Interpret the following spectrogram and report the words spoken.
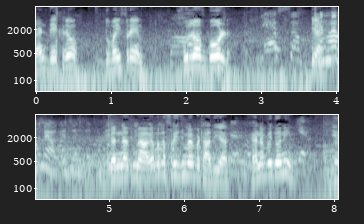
फ्रेंड देख रहे हो? Dubai frame full of gold जन्नत में आ गए जन्नत में। आ गए मतलब फ्रिज में बैठा दिया। है ना भाई धोनी? ये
